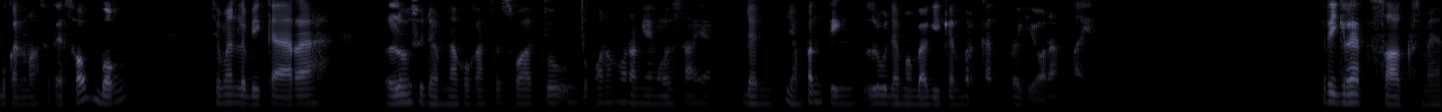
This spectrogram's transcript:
Bukan maksudnya sombong, cuman lebih ke arah lo sudah melakukan sesuatu untuk orang-orang yang lo sayang dan yang penting lo udah membagikan berkat bagi orang lain regret sucks man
